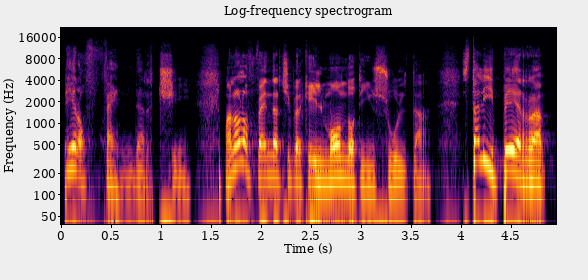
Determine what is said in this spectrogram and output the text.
per offenderci. Ma non offenderci perché il mondo ti insulta, sta lì per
